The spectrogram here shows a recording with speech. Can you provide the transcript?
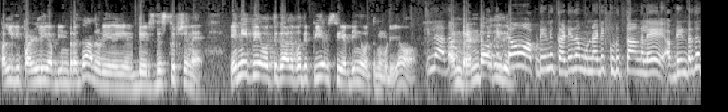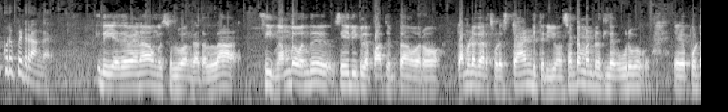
பள்ளி பள்ளி அப்படின்றது அதோடைய டிஸ்கிரிப்ஷனு என்இபிஐ ஒத்துக்காத போது பிஎம்சி எப்படிங்க ஒத்துக்க முடியும்? ரெண்டாவது இது அப்படின்னு கடிதம் முன்னாடி கொடுத்தாங்களே அப்படின்றத குறிப்பிடுறாங்க. இது எதை வேணா அவங்க சொல்லுவாங்க அதெல்லாம் சி நம்ம வந்து செய்திகளை பார்த்துட்டு தான் வரோம். தமிழக அரசோட ஸ்டாண்டு தெரியும். சட்டமன்றத்தில் உருவ போட்ட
